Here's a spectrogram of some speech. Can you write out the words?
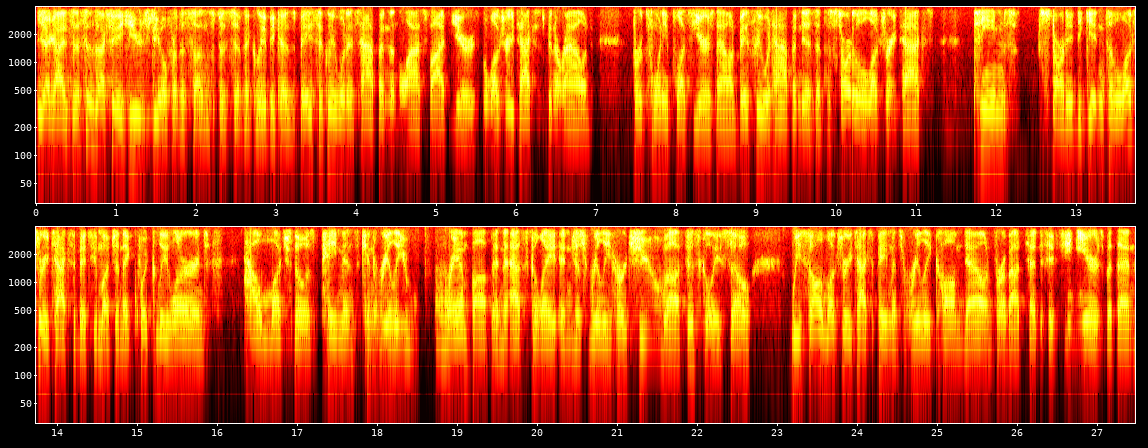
Yeah, guys, this is actually a huge deal for the Suns specifically because basically what has happened in the last five years, the luxury tax has been around for 20 plus years now. And basically what happened is at the start of the luxury tax, teams started to get into the luxury tax a bit too much, and they quickly learned how much those payments can really ramp up and escalate and just really hurt you uh, fiscally. So we saw luxury tax payments really calm down for about 10 to 15 years, but then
